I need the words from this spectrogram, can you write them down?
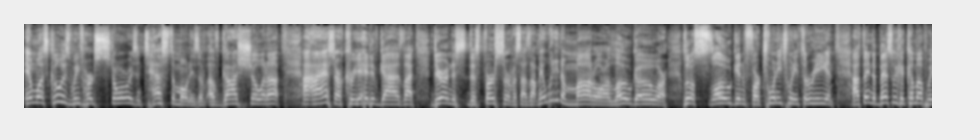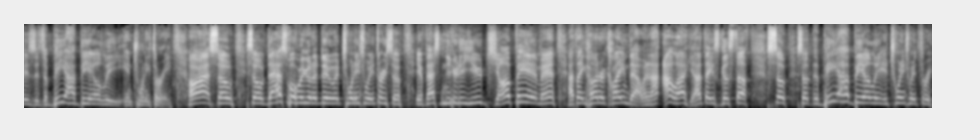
And what's cool is we've heard stories and testimonies of, of God showing up. I, I asked our creative guys, like during this, this first service, I was like, man, we need a model or a logo or a little slogan for 2023. And I think the best we could come up with is it's a B I B L E in 23. All right, so so that's what we're gonna do in 2023. So if that's new to you, jump in, man. I think Hunter claimed that one, and I, I like it. I think it's good stuff. So so the B I B L E in 2023.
